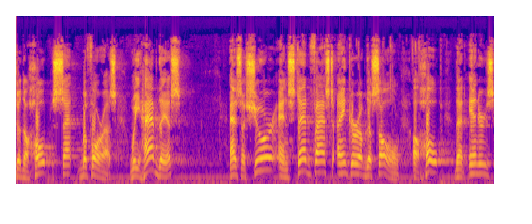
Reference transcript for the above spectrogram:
to the hope set before us. We have this as a sure and steadfast anchor of the soul, a hope that enters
